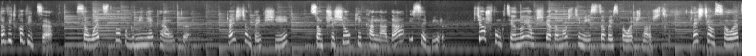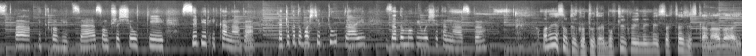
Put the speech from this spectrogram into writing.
To Witkowice, sołectwo w gminie Kęty. Częścią tej wsi są przysiłki Kanada i Sybir. Wciąż funkcjonują w świadomości miejscowej społeczności. Częścią sołectwa Witkowice są przysiłki Sybir i Kanada. Dlaczego to właśnie tutaj zadomowiły się te nazwy? One nie są tylko tutaj, bo w kilku innych miejscach też jest Kanada i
